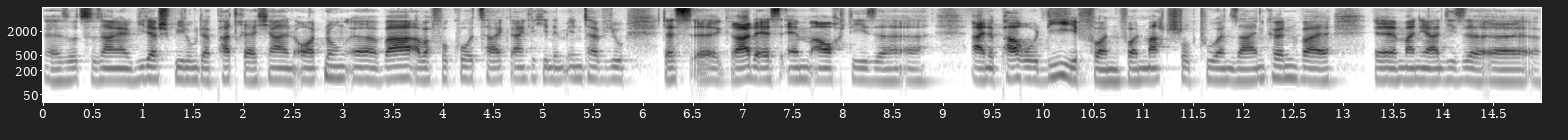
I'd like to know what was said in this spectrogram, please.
äh, sozusagen eine Widerspiegelung der patriarchalen Ordnung äh, war. Aber Foucault zeigt eigentlich in dem Interview, dass äh, gerade SM auch diese äh, eine Parodie von, von Machtstrukturen sein können, weil man ja diese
